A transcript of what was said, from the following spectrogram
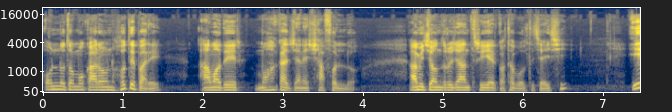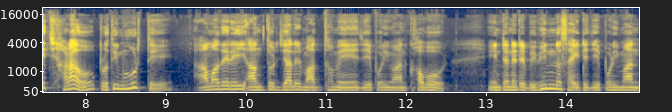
অন্যতম কারণ হতে পারে আমাদের মহাকাশযানের সাফল্য। আমি চন্দ্রযান থ্রি এর কথা বলতে চাইছি। এছাড়াও প্রতি মুহূর্তে আমাদের এই আন্তর্জালের মাধ্যমে যে পরিমাণ খবর, ইন্টারনেটের বিভিন্ন সাইটে যে পরিমাণ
